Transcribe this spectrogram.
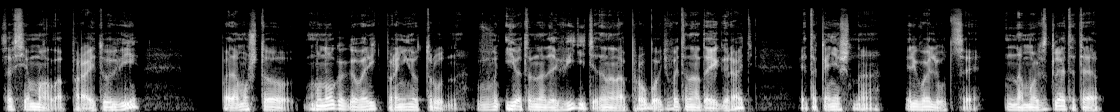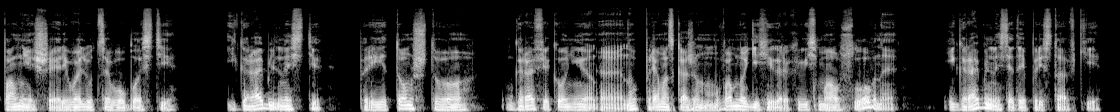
совсем мало про эту Ви, потому что много говорить про нее трудно. Ее это надо видеть, это надо пробовать, в это надо играть. Это, конечно, революция. На мой взгляд, это полнейшая революция в области играбельности, при том, что графика у нее, э, ну, прямо скажем, во многих играх весьма условная. Играбельность этой приставки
